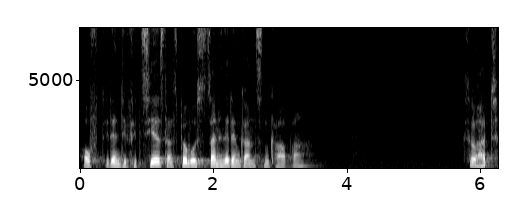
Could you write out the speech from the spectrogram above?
oft identifizierst als Bewusstsein hinter dem ganzen Körper, so hat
